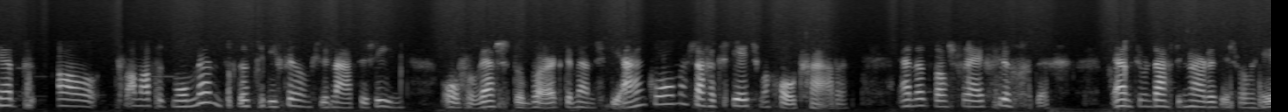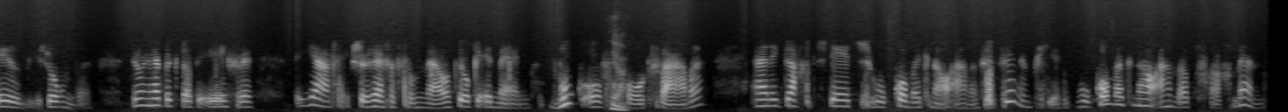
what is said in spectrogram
heb al vanaf het moment dat ze die filmpjes laten zien over Westerbork, de mensen die aankomen, zag ik steeds mijn grootvader. En dat was vrij vluchtig. En toen dacht ik, nou, dat is wel heel bijzonder. Toen heb ik dat even, ja, ik zou zeggen vermeld, ook in mijn boek over Ja. grootvader. En ik dacht steeds, hoe kom ik nou aan een filmpje? Hoe kom ik nou aan dat fragment?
